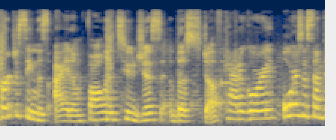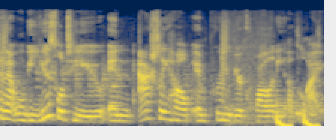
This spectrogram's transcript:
purchasing this item fall into just the stuff category, or is it something that will be useful to you and actually help improve your quality of life?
